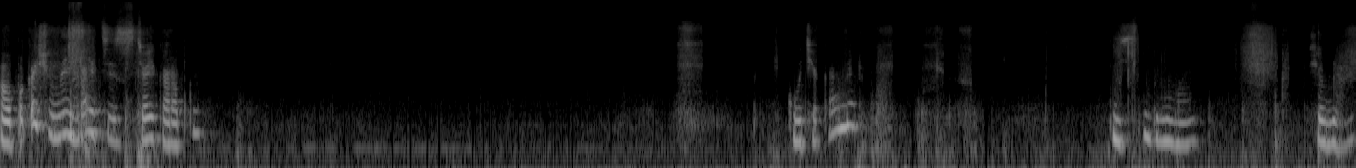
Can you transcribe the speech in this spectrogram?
А пока еще она играется с той коробкой. Куча камер. Здесь не понимаю. Все, бегаем.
